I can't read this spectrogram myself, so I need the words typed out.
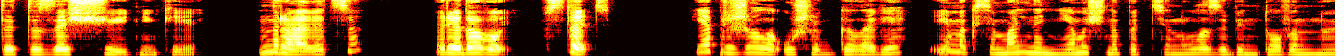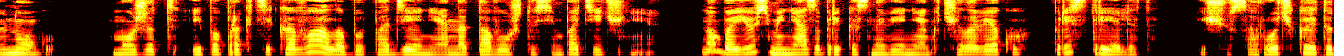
это защитники! Нравится? Рядовой, встать!» Я прижала уши к голове и максимально немощно подтянула забинтованную ногу. Может, и попрактиковала бы падение на того, что симпатичнее. Но, боюсь, меня за прикосновение к человеку пристрелят. Еще сорочка эта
